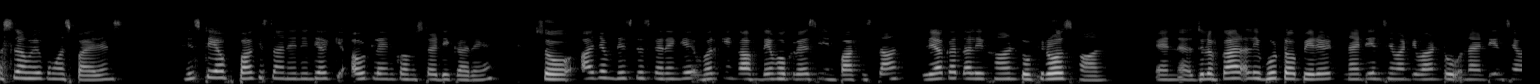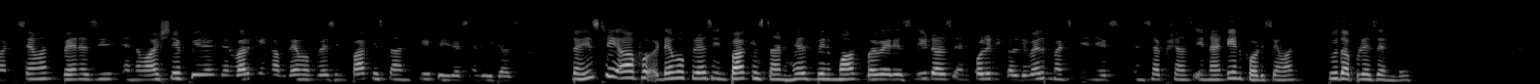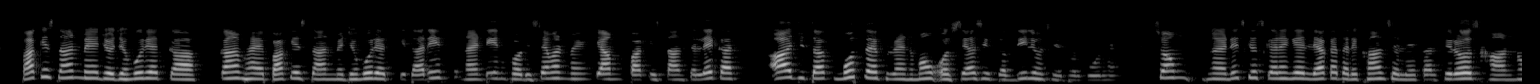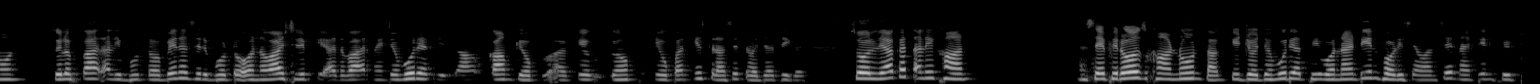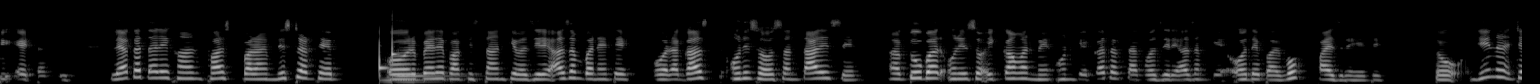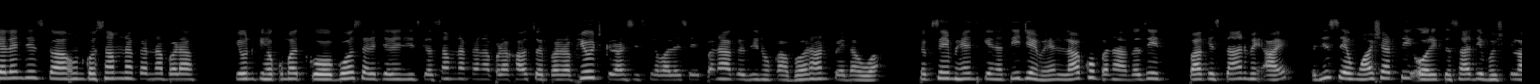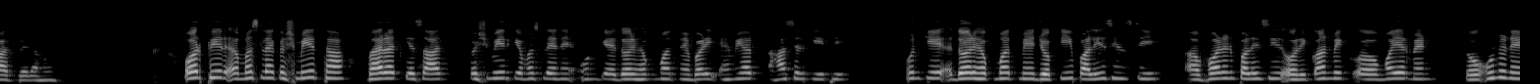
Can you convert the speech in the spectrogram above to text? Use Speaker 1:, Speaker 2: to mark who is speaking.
Speaker 1: अस्सलाम वालेकुम aspirants history of Pakistan and India की आउटलाइन को हम स्टडी कर रहे हैं सो so, आज हम डिस्कस करेंगे working of democracy in Pakistan Liaquat Ali Khan to Feroz Khan and Zulfikar Ali Bhutto period 1971 to 1977 Benazir and Nawaz Sharif period then working of democracy in Pakistan की periods and leaders The history of democracy in Pakistan has been marked by various leaders and political developments in its inceptions in 1947 to the present day. Pakistan में जो जमहूरियत का काम है, पाकिस्तान में जमहूरियत की तारीख 1947 में क्या पाकिस्तान से लेकर आज तक मुख्तफ रहनुमाओं और सियासी तब्दीलियों से भरपूर है। सो हम डिस्कस करेंगे लियाकत अली खान से लेकर फिरोज़ खान, नून जुल्फ़ार अली भुट्टो, बेनज़ीर भुट्टो और नवाज़ शरीफ के अदवार में जमहूरियत के काम के ऊपर किस तरह से तवज्जो दी गई। सो लियाकत अली खान से फिरोज खान नून तक की जो जमहूरियत थी वो 1947 से 1958 तक थी। Liaquat Ali Khan first prime minister थे और पहले पाकिस्तान के वज़ीर अजम बने थे और अगस्त उन्नीस से अक्टूबर उन्नीस सौ इक्यावन में उनके कतल तक वज़ीर अजम के अहदे पर वो फायज रहे थे। तो जिन चैलेंजेस का उनको सामना करना पड़ा कि उनकी हुकूमत को बहुत सारे चैलेंजेस का सामना करना पड़ा खासतौर पर रफ्यूज क्राइसिस के हवाले से पनाह गजीनों का बहरान पैदा हुआ तकसीम हिंद के नतीजे में लाखों पनाह गजीन पाकिस्तान में आए, जिससे माशरती और इकतदी मुश्किल पैदा हुई। और फिर मसला कश्मीर था। भारत के साथ कश्मीर के मसले ने उनके दौर हुकूमत में बड़ी अहमियत हासिल की थी। उनके दौर हुकूमत में जो की पॉलिसीज़ थी फॉरेन पॉलिसी और इकोनॉमिक मेयरमेंट तो उन्होंने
